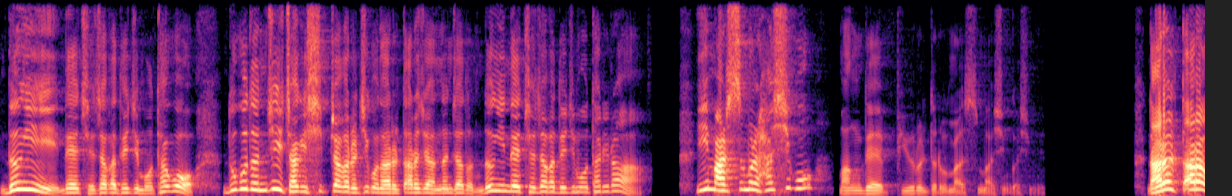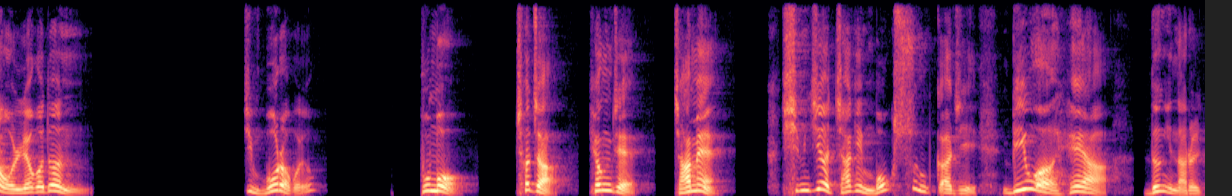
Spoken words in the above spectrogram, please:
능히 내 제자가 되지 못하고 누구든지 자기 십자가를 지고 나를 따르지 않는 자도 능히 내 제자가 되지 못하리라. 이 말씀을 하시고 망대 비유를 들어 말씀하신 것입니다. 나를 따라오려거든 지금 뭐라고요? 부모, 처자, 형제, 자매, 심지어 자기 목숨까지 미워해야 능히 나를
